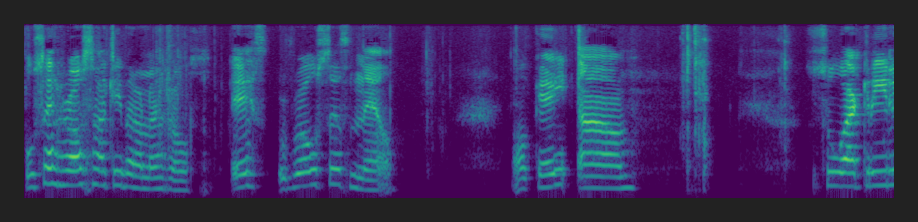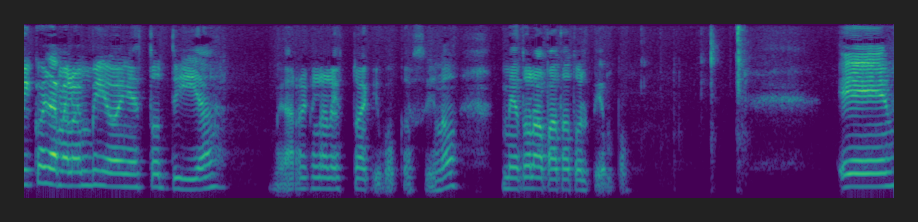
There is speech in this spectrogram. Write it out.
Puse rosa aquí, pero no es rose. Es Roses Nail. Ok. Um, su acrílico ya me lo envió en estos días. Voy a arreglar esto aquí porque si no, meto la pata todo el tiempo. Eh,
